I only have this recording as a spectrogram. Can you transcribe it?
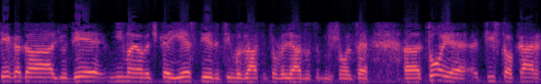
tega, da ljudje nimajo več kaj jesti, recimo zlasti to velja za srednješolce. Uh, to je tisto, kar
